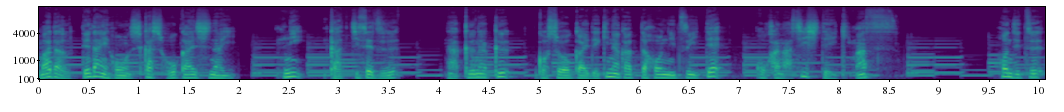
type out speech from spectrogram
まだ売ってない本しか紹介しないに合致せず泣く泣くご紹介できなかった本についてお話ししていきます。本日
